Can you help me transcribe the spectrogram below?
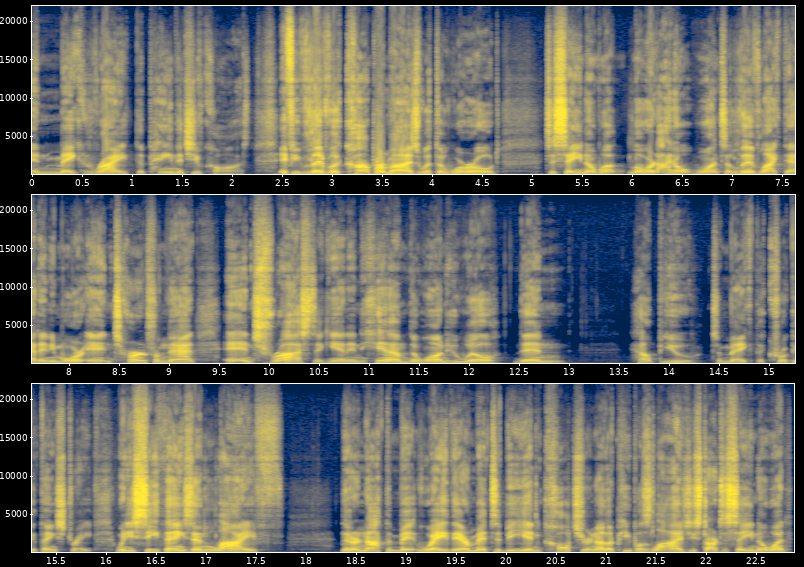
and make right the pain that you've caused. If you've lived with compromise with the world, to say, you know what, Lord, I don't want to live like that anymore, and turn from that and trust again in Him, the one who will then help you to make the crooked thing straight. When you see things in life that are not the way they are meant to be in culture and other people's lives, you start to say, you know what?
